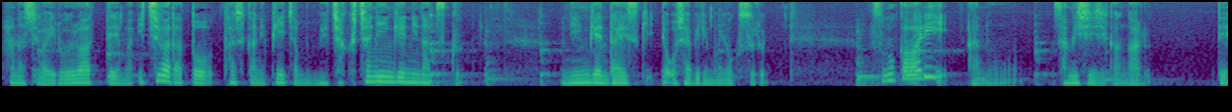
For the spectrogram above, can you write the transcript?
話はいろいろあって、まあ、1羽だと確かにピーちゃんもめちゃくちゃ人間に懐く。人間大好き。でおしゃべりもよくする。その代わりあの寂しい時間がある。で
